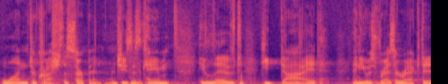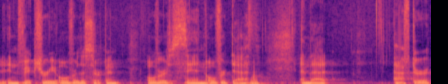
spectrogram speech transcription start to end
one to crush the serpent. And Jesus came, he lived, he died, and he was resurrected in victory over the serpent, over sin, over death. And that after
